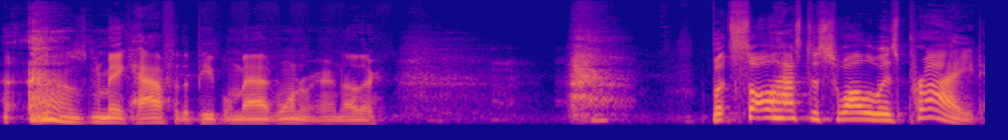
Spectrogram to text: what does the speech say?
I was going to make half of the people mad one way or another. But Saul has to swallow his pride.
